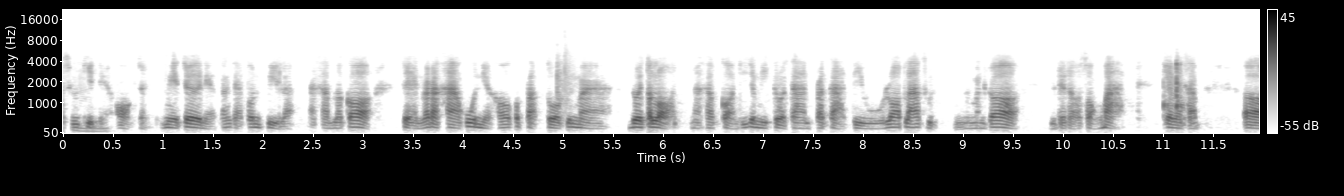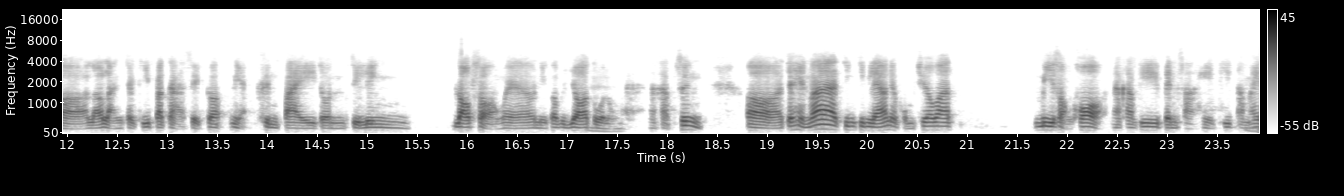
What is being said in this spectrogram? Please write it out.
สธุรกิจเนี่ยออกจากเมเจอร์เนี่ยตั้งแต่ต้นปีแล้วนะครับ แล้วก็จะเห็นว่าราคาหุ้นเนี่ยเขาก็ปรับตัวขึ้นมาโดยตลอดนะครับ ก่อนที่จะมีกระการประกาศติวรอบล่าสุด มันก็อยู่แถวๆสองบาทใช่ไหมครับเอ่อแล้วหลังจากที่ประกาศเสร็จก็เนี่ยขึ้นไปจนซีลิง รอบสองไปแล้วนี่ก็ย่อตัวลงมานะครับ ซึ่งเอ่อจะเห็นว่าจริง ๆ แล้วเนี่ยผมเชื่อว่ามีสองข้อนะครับที่เป็นสาเหตุที่ทำให้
